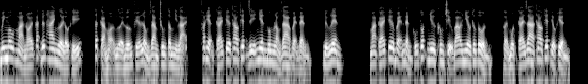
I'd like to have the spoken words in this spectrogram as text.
Minh mâu mà nói cắt đứt hai người đầu khí, tất cả mọi người hướng phía lồng giam trung tâm nhìn lại, phát hiện cái kia thao thiết dĩ nhiên bung lỏng ra vẹn đèn, đứng lên. Mà cái kia vẹn đèn cũng tốt như không chịu bao nhiêu thương tổn khởi một cái ra thao thiết điều khiển,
